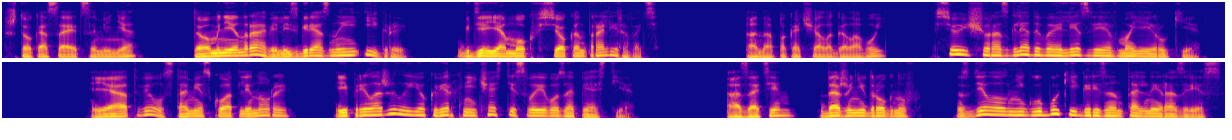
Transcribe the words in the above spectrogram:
Что касается меня, то мне нравились грязные игры, где я мог все контролировать. Она покачала головой, все еще разглядывая лезвие в моей руке. Я отвел стамеску от Леноры и приложил ее к верхней части своего запястья. А затем, даже не дрогнув, сделал неглубокий горизонтальный разрез.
